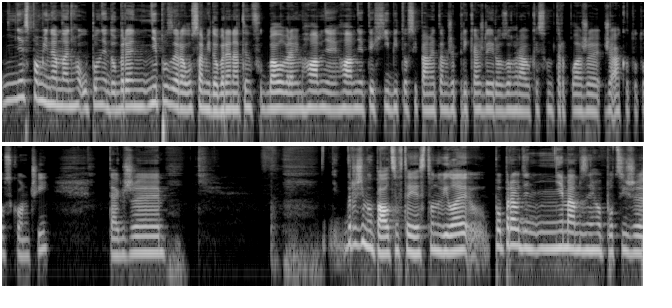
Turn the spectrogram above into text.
nespomínam na ňo úplne dobre, nepozeralo sa mi dobre na ten futbal, vravím hlavne, hlavne tie chyby, to si pamätám, že pri každej rozohrávke som trpla, že, že ako toto skončí. Takže držím mu palce v tej Estonville. Popravde nemám z neho pocit, že,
